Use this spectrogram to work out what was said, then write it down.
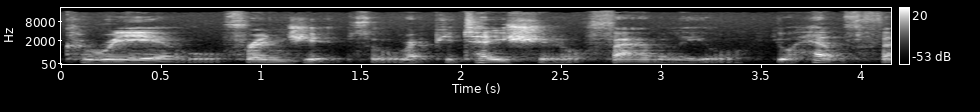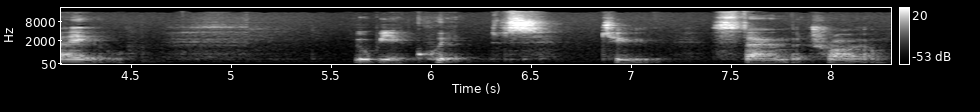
career or friendships or reputation or family or your health fail. You'll be equipped to stand the trial.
